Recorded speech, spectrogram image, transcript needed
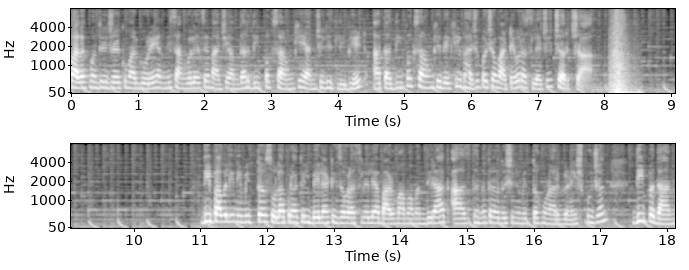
पालकमंत्री जयकुमार गोरे यांनी सांगोल्याचे माजी आमदार दीपक साळुंखे यांची घेतली भेट. आता दीपक साळुंखे देखील भाजपच्या वाटेवर असल्याची चर्चा. दीपावली निमित्त सोलापुरातील बेलाटीजवळ असलेल्या बाळूमामा मंदिरात आज धनत्रयोदशीनिमित्त होणार गणेश पूजन दीपदान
